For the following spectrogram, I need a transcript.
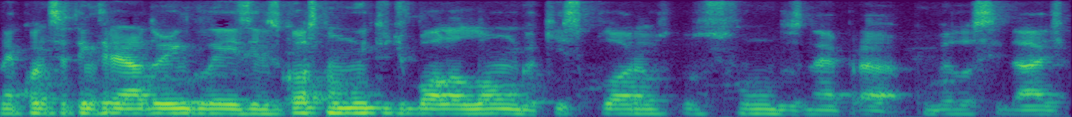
né? Quando você tem treinador inglês, eles gostam muito de bola longa, que explora os, os fundos, né? Pra, com velocidade.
